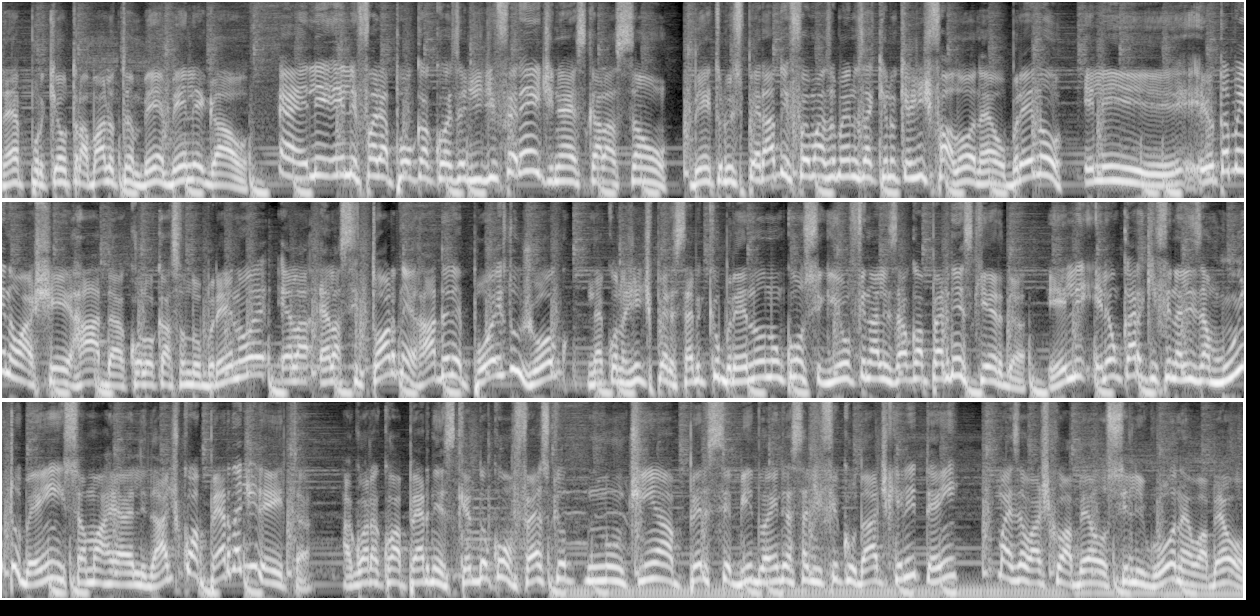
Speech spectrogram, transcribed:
né? Porque o trabalho também é bem legal. É, ele, ele faria pouca coisa de diferente, né? A escalação dentro do esperado e foi mais ou menos aquilo que a gente falou, né? O Breno, ele. Eu também não achei errada a colocação do Breno. Ela, ela se torna errada depois do jogo, né? Quando a gente percebe que o Breno não conseguiu finalizar com a perna esquerda. Ele, ele é um cara que finaliza muito bem, isso é uma realidade, com a perna direita. Agora, com a perna esquerda, eu confesso que eu não tinha percebido ainda essa dificuldade que ele tem, mas eu acho que o Abel se ligou, né? O Abel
